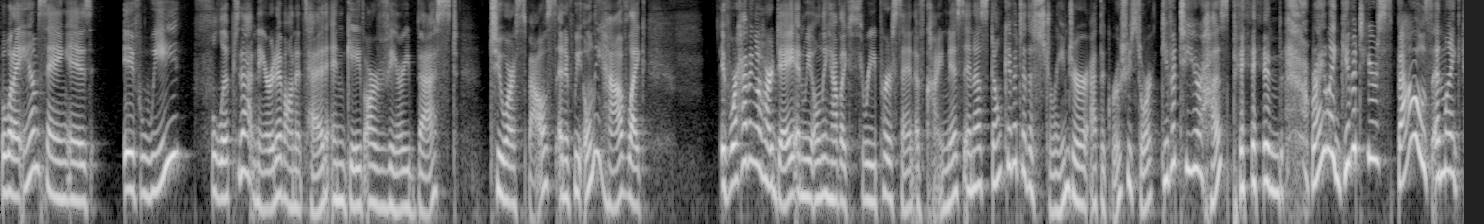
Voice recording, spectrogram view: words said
but what I am saying is if we flipped that narrative on its head and gave our very best to our spouse, and if we only have like if we're having a hard day and we only have like 3% of kindness in us, don't give it to the stranger at the grocery store. Give it to your husband, right? Like give it to your spouse. And like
